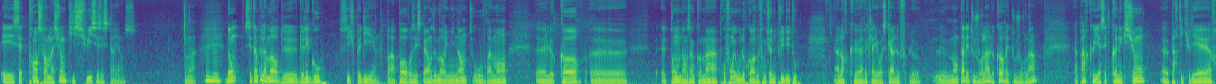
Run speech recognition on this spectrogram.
et cette transformation qui suit ces expériences voilà. Mhm. donc c'est un peu la mort de, de l'ego si je peux dire par rapport aux expériences de mort imminente où vraiment euh, le corps euh, tombe dans un coma profond et où le corps ne fonctionne plus du tout. Alors qu'avec l'ayahuasca le, le, le mental est toujours là le corps est toujours là. À part qu'il y a cette connexion euh, particulière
